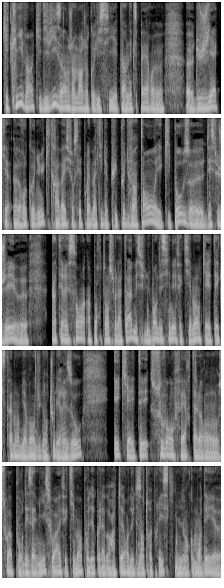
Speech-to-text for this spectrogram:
qui clive, hein, qui divise. Hein. Jean-Marc Jancovici est un expert du GIEC reconnu qui travaille sur ces problématiques depuis plus de 20 ans et qui pose des sujets intéressants, importants sur la table. Mais c'est une bande dessinée effectivement qui a été extrêmement bien vendue dans tous les réseaux et qui a été souvent offerte, alors soit pour des amis, soit effectivement pour des collaborateurs. On a eu des entreprises qui nous ont commandé euh,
